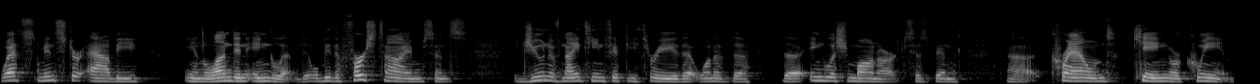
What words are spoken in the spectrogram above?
Westminster Abbey in London, England. It will be the first time since June of 1953 that one of the, the English monarchs has been uh, crowned king or queen.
